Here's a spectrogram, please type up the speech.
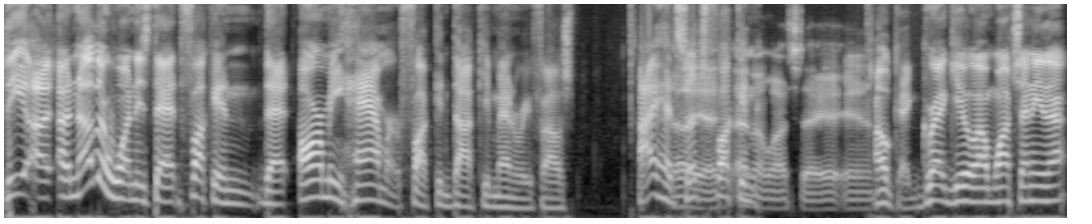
The uh, another one is that fucking that Armie Hammer fucking documentary, Faust. I had Oh, such yeah, I fucking. don't watch that. Yeah. Okay, Greg, you um, watch any of that?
